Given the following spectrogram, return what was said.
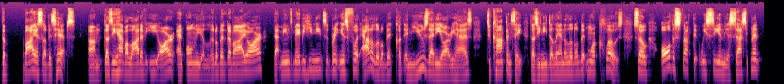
the bias of his hips. Um, does he have a lot of ER and only a little bit of IR? That means maybe he needs to bring his foot out a little bit and use that ER he has to compensate. Does he need to land a little bit more closed? So all the stuff that we see in the assessment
